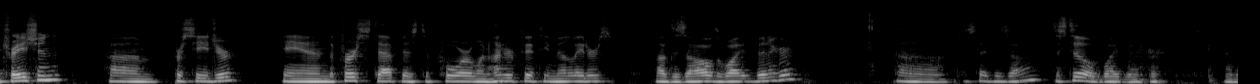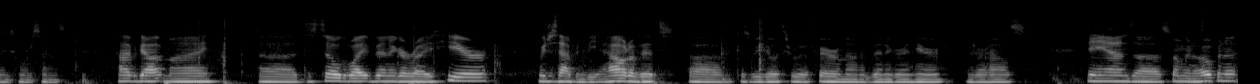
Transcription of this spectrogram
titration um, procedure. And the first step is to pour 150 milliliters of dissolved white vinegar. Uh, to say dissolved? Distilled white vinegar. That makes more sense. I've got my uh, distilled white vinegar right here. We just happen to be out of it because um, we go through a fair amount of vinegar in here at our house. And uh, so I'm going to open it.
